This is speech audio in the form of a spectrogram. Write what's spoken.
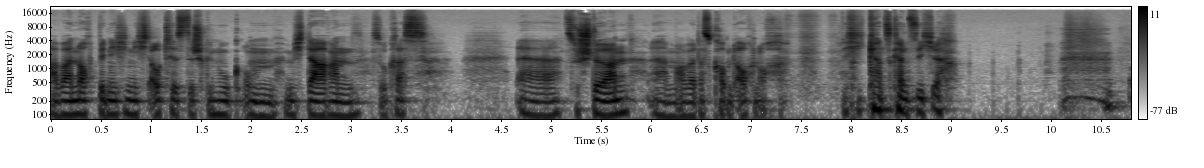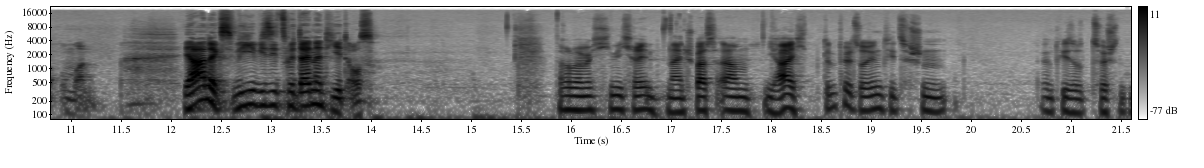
Aber noch bin ich nicht autistisch genug, um mich daran so krass äh, zu stören. Ähm, aber das kommt auch noch. Bin ich ganz, ganz sicher. oh Mann. Ja, Alex, wie, wie sieht es mit deiner Diät aus? Darüber möchte ich nicht reden. Nein, Spaß. Ähm, ja, ich dümpel so irgendwie zwischen irgendwie so zwischen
